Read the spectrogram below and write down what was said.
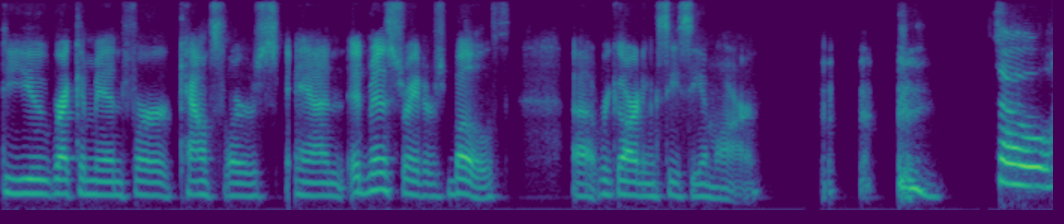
do you recommend for counselors and administrators both uh, regarding CCMR? so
